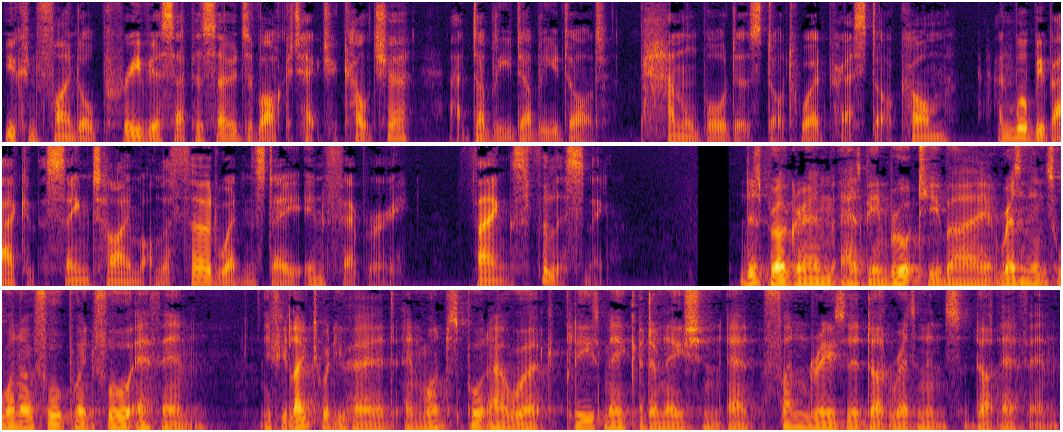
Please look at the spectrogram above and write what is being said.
You can find all previous episodes of Architecture Culture at www.panelborders.wordpress.com, and we'll be back at the same time on the third Wednesday in February. Thanks for listening. This program has been brought to you by Resonance 104.4 FM. If you liked what you heard and want to support our work, please make a donation at fundraiser.resonance.fm.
